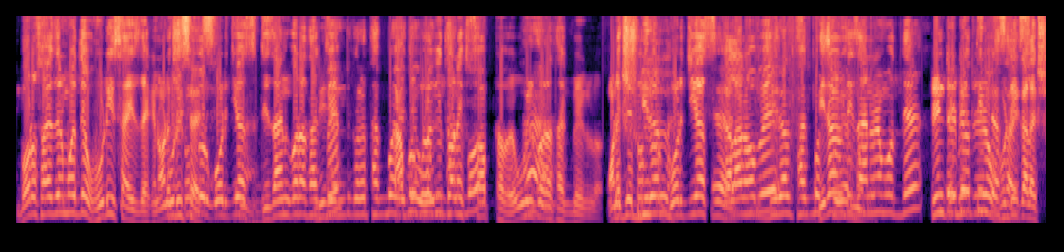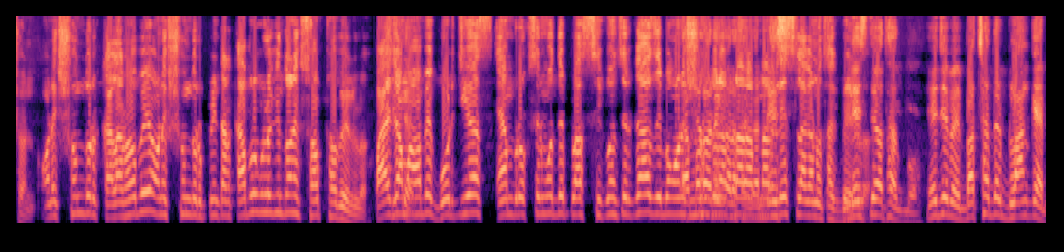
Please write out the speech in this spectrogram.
বড় সাইজের মধ্যে হুডি সাইজ দেখেন। অনেক সুন্দর গর্জিয়াস হ্যাঁ। ডিজাইন করা থাকবে। ডিজাইন করে থাকবে কাপড়গুলো কিন্তু অনেক সফট হবে উল হ্যাঁ। করা থাকবে এগুলো। অনেক সুন্দর গর্জিয়াস হ্যাঁ, কালার হবে। বিড়াল বিড়াল ডিজাইনের মধ্যে প্রিন্টের ভিতরে হুডি কালেকশন অনেক সুন্দর কালার হবে অনেক সুন্দর প্রিন্ট আর কাপড়গুলো কিন্তু অনেক সফট হবে এগুলো। পায়জামা হবে গর্জিয়াস এমব্রক্স এর মধ্যে প্লাস সিকোয়েন্সের কাজ এবং অনেক সুন্দর আপনার আপনার লেস লাগানো থাকবে লেস দেওয়া থাকবে। এই যে ভাই বাচ্চাদের ব্ল্যাঙ্কেট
